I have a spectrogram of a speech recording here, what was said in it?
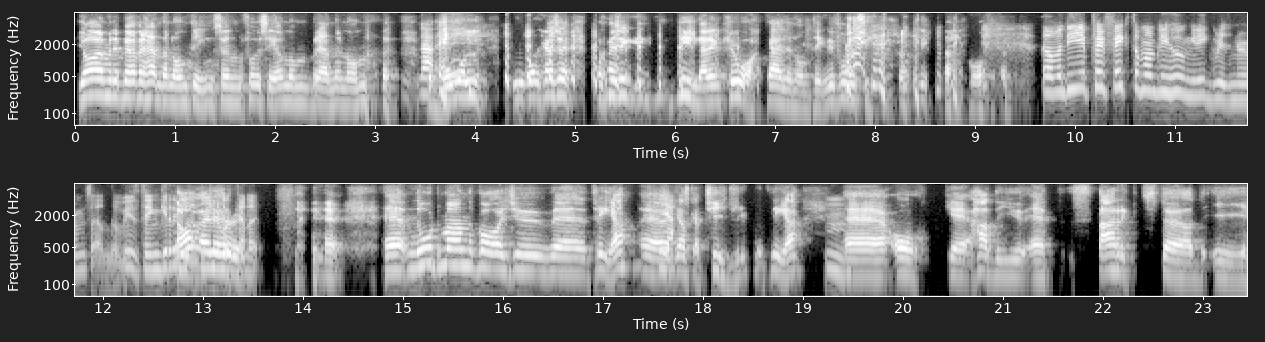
Ja, men det behöver hända någonting. Sen får vi se om de bränner någon på bål. De kanske, de kanske grillar en kråka eller någonting. Vi får väl se. ja, men det är perfekt om man blir hungrig i greenroom sen. Då finns det en grillad ja, kråka där. eh, Nordman var ju eh, trea, eh, ja. ganska tydlig trea. Mm. Eh, och eh, hade ju ett starkt stöd i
